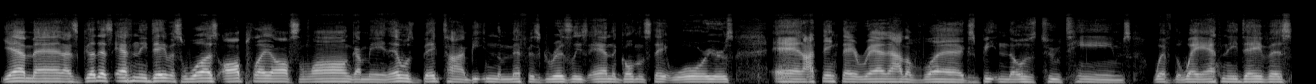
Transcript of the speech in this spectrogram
yeah, man, as good as Anthony Davis was all playoffs long, I mean, it was big time beating the Memphis Grizzlies and the Golden State Warriors. Warriors. And I think they ran out of legs beating those two teams with the way Anthony Davis,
